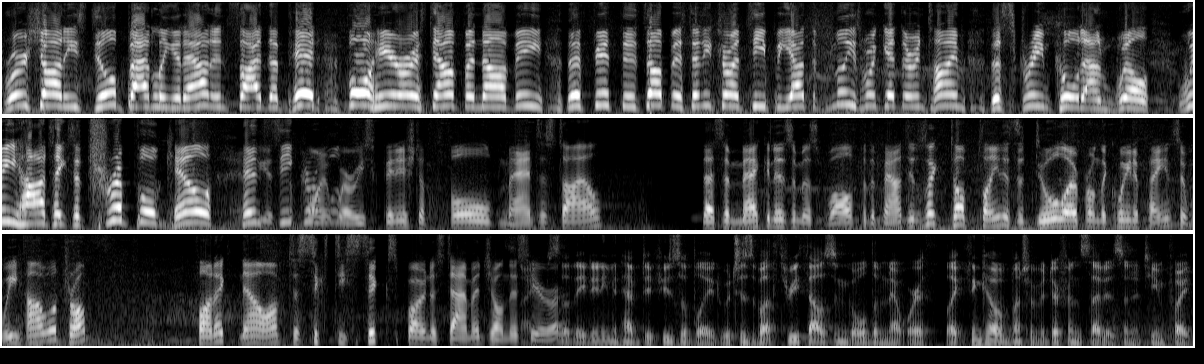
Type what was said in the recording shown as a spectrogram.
Roshan, he's still battling it out inside the pit. Four heroes down for Navi. The fifth is up. It's any trying to TP out. The Familiars won't get there in time. The Scream cooldown will. Weeha takes a triple kill. And Secret point where he's finished a full Manta style. That's a mechanism as well for the bounty. It looks like top lane is a duel over on the Queen of Pain, so Weeha will drop. Phonic now up to 66 bonus damage on this Nice. hero. So they didn't even have Diffusal Blade, which is about 3,000 gold of net worth. Like, think how much of a difference that is in a team fight.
